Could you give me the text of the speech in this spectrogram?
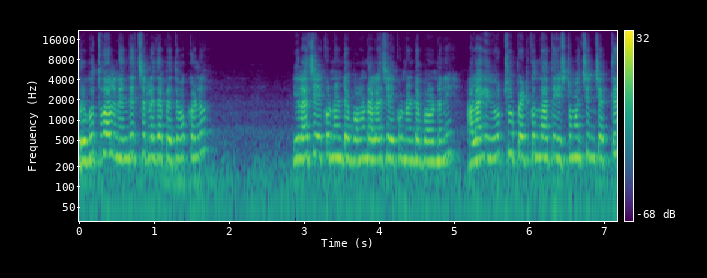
ప్రభుత్వాలు నిందించట్లేదా ప్రతి ఒక్కళ్ళు? ఇలా చేయకుండా ఉంటే బాగుండు అలా చేయకుండా ఉంటే బాగుండని. అలాగే యూట్యూబ్ పెట్టుకున్న తర్వాత ఇష్టం వచ్చింది చెప్తే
